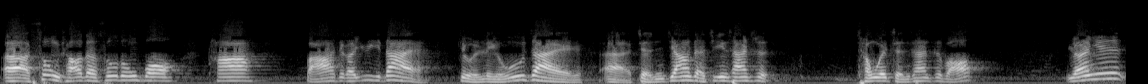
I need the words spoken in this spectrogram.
啊，宋朝的苏东坡他。把这个玉带就留在呃镇江的金山寺，成为镇山之宝。原因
